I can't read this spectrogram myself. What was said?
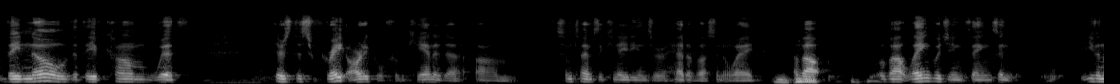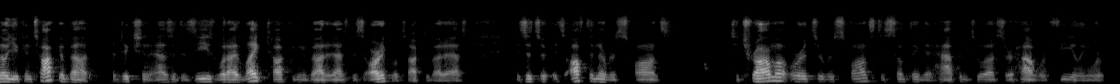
they know that they've come with. There's this great article from Canada. Um, sometimes the Canadians are ahead of us in a way mm-hmm. about about languaging things. And even though you can talk about addiction as a disease, what I like talking about it as this article talked about it as is it's a, it's often a response to trauma or it's a response to something that happened to us or how we're feeling. We're,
